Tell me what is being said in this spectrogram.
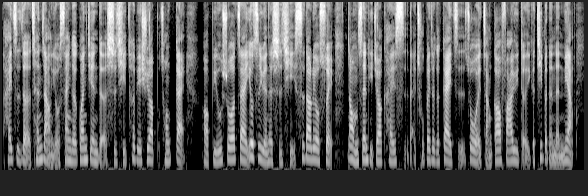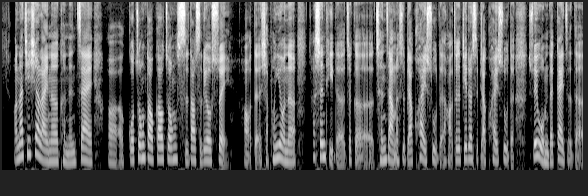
孩子的成长有三个关键的时期，特别需要补充钙。呃，比如说在幼稚园的时期，四到六岁，那我们身体就要开始来储备这个钙质，作为长高发育的一个基本的能量。好，那接下来呢，可能在呃国中到高中，十到十六岁。好的小朋友呢，他身体的这个成长呢是比较快速的，哈，这个阶段是比较快速的，所以我们的钙质的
